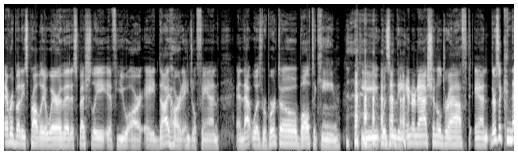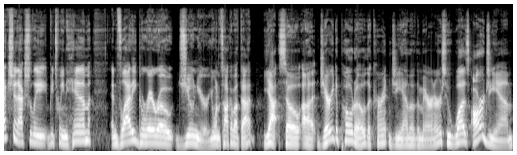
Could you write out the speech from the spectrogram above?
everybody's probably aware of it, especially if you are a diehard Angel fan, and that was Roberto Baldoquin. He was in the international draft, and there's a connection actually between him and Vladdy Guerrero Jr. You want to talk about that? Yeah, so uh, Jerry Dipoto, the current GM of the Mariners, who was our GM,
